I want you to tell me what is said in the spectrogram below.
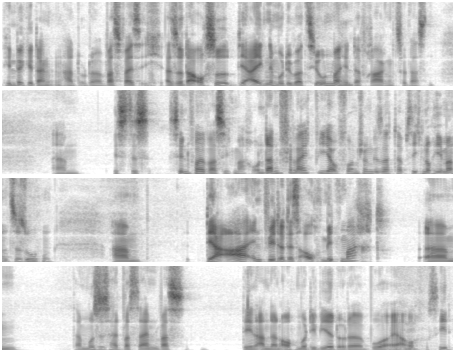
Hintergedanken hat oder was weiß ich. Also da auch so die eigene Motivation mal hinterfragen zu lassen. Ähm, ist es sinnvoll, was ich mache? Und dann vielleicht, wie ich auch vorhin schon gesagt habe, sich noch jemanden zu suchen, ähm, der A entweder das auch mitmacht, ähm, da muss es halt was sein, was den anderen auch motiviert oder wo er mhm. auch sieht,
